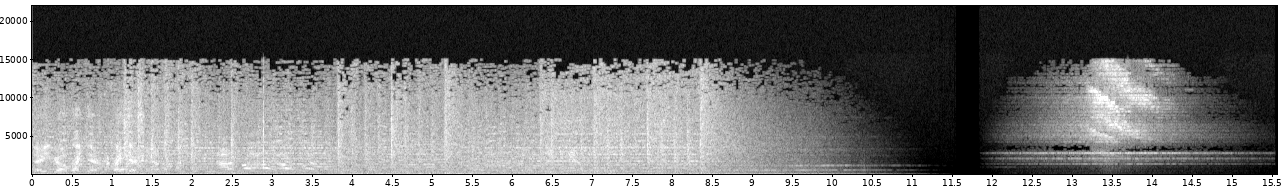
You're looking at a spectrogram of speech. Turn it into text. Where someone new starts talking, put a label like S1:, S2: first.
S1: There you go, right there, right there.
